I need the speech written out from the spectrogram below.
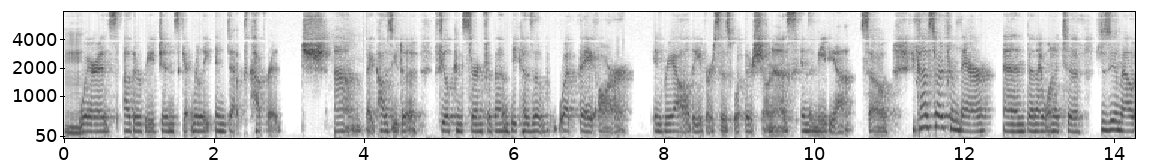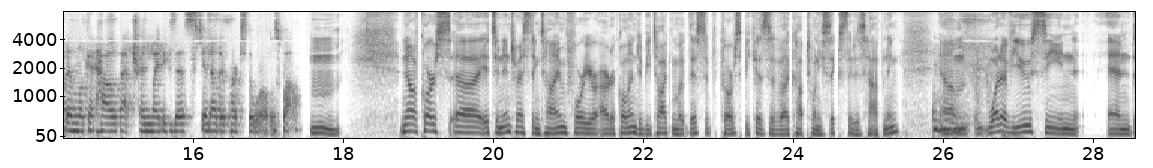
mm. whereas other regions get really in depth coverage um, that cause you to feel concern for them because of what they are in reality versus what they're shown as in the media. So it kind of started from there. And then I wanted to zoom out and look at how that trend might exist in other parts of the world as well. Mm. Now, of course, uh, it's an interesting time for your article and to be talking about this, of course, because of uh, COP26 that is happening. Mm-hmm. Um, what have you seen and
